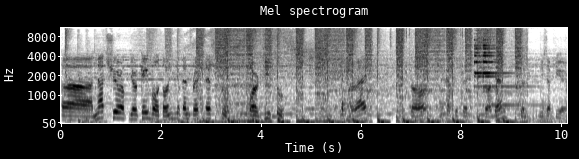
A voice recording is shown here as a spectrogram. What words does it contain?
uh, not sure of your K button, you can press F2 or G2. Alright? So, I have to press G2 disappear.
